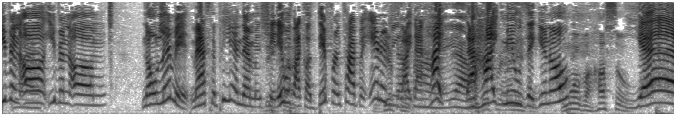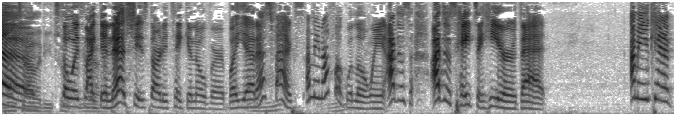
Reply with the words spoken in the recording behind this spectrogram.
Even uh even um No Limit, Master P and them and shit. Big It was like a different type of energy, Different. like that hype, yeah. that hype Different music, energy. you know? more of a hustle. Yeah. mentality, too. So it's like then that shit started taking over. But yeah, that's Mm-hmm. facts. I mean, I fuck with Lil Wayne. I just I just hate to hear that. I mean, you can't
